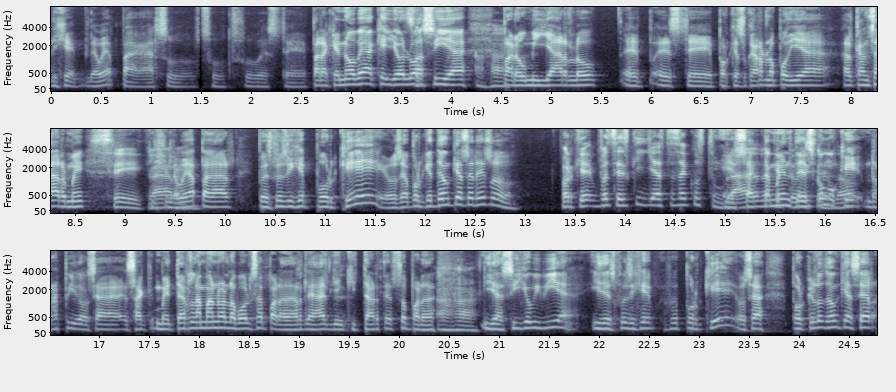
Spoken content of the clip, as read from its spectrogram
dije, le voy a pagar su, su, este, para que no vea que yo lo hacía para humillarlo eh, este, porque su carro no podía alcanzarme. Sí, claro. le voy a pagar. Pues pues dije, ¿por qué? O sea, ¿por qué tengo que hacer eso? Porque pues es que ya estás acostumbrado. Exactamente, es como que rápido, o sea, meter la mano a la bolsa para darle a alguien, quitarte esto para... Y así yo vivía. Y después dije, ¿por qué? O sea, ¿por qué lo tengo que hacer?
